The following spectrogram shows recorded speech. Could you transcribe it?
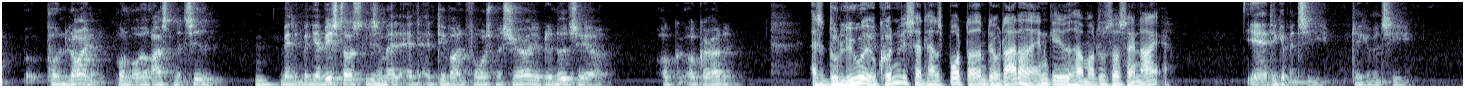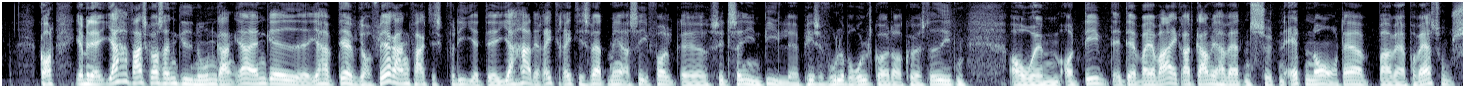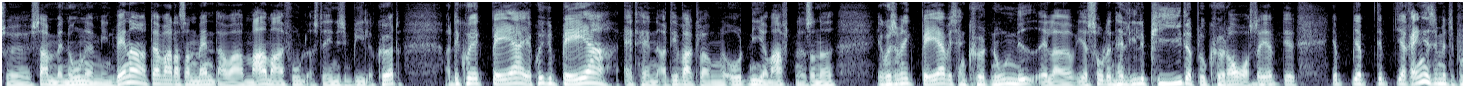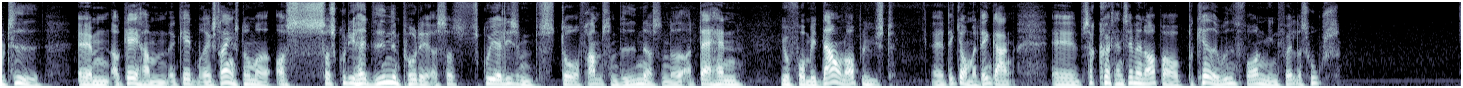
på en løgn på en måde resten af tiden. Mm. Men, men jeg vidste også, ligesom, at, at, at det var en force majeure. Jeg blev nødt til at, at, at gøre det. Altså, du lyver jo kun, hvis han spurgte dig, om det var dig, der havde angivet ham, og du så sagde nej. Ja, det kan man sige. Det kan man sige. Godt. Jamen, øh, jeg har faktisk også angivet nogle gange. Jeg har angivet, øh, jeg har, det har jeg gjort flere gange faktisk, fordi at, øh, jeg har det rigtig, rigtig svært med at se folk uh, sætte sig ind i en bil, uh, pisse fulde på rulleskøjter og køre sted i den. Og, øhm, og det, der, var jeg var ikke ret gammel, jeg har været den 17-18 år, der var jeg på værtshus uh, sammen med nogle af mine venner, der var der sådan en mand, der var meget, meget fuld og stod ind i sin bil og kørte. Og det kunne jeg ikke bære. Jeg kunne ikke bære, at han, og det var klokken 8-9 om aftenen eller sådan noget, jeg kunne simpelthen ikke bære, hvis han kørte nogen ned, eller jeg så den her lille pige, der blev kørt over. Så jeg, jeg, jeg, jeg, jeg ringede simpelthen til politiet, øhm, og gav ham gav dem registreringsnummeret, og så skulle de have et vidne på det, og så skulle jeg ligesom stå frem som vidne og sådan noget. Og da han jo får mit navn oplyst, øh, det gjorde man dengang, øh, så kørte han simpelthen op og parkerede uden foran min forældres hus.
